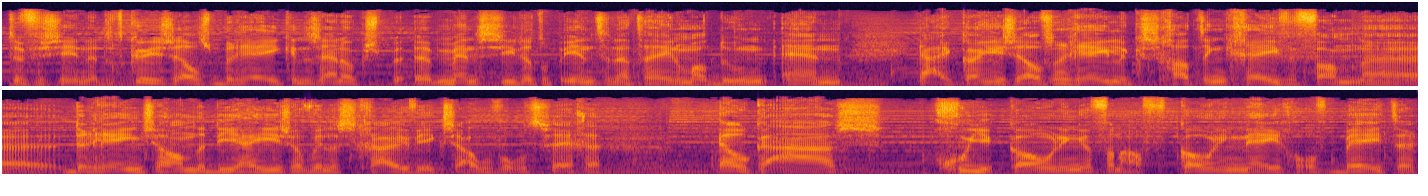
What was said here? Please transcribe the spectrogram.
te verzinnen. Dat kun je zelfs berekenen. Er zijn ook uh, mensen die dat op internet helemaal doen. En ja, ik kan je zelfs een redelijke schatting geven van de range handen die hij hier zou willen schuiven. Ik zou bijvoorbeeld zeggen, elke aas, goede koningen vanaf koning 9 of beter.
